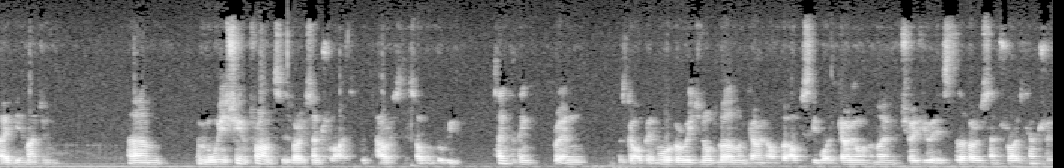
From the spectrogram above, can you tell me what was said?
maybe imagined. Um, I mean, we assume France is very centralised with Paris and so on, but we tend to think Britain has got a bit more of a regional development going on. But obviously, what is going on at the moment shows you it is still a very centralised country.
